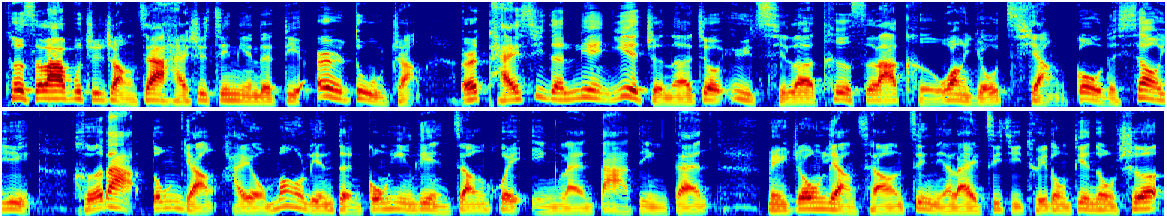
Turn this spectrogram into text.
特斯拉不止涨价，还是今年的第二度涨。而台系的链业者呢，就预期了特斯拉渴望有抢购的效应，和大、东洋还有茂联等供应链将会迎来大订单。美中两强近年来积极推动电动车，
